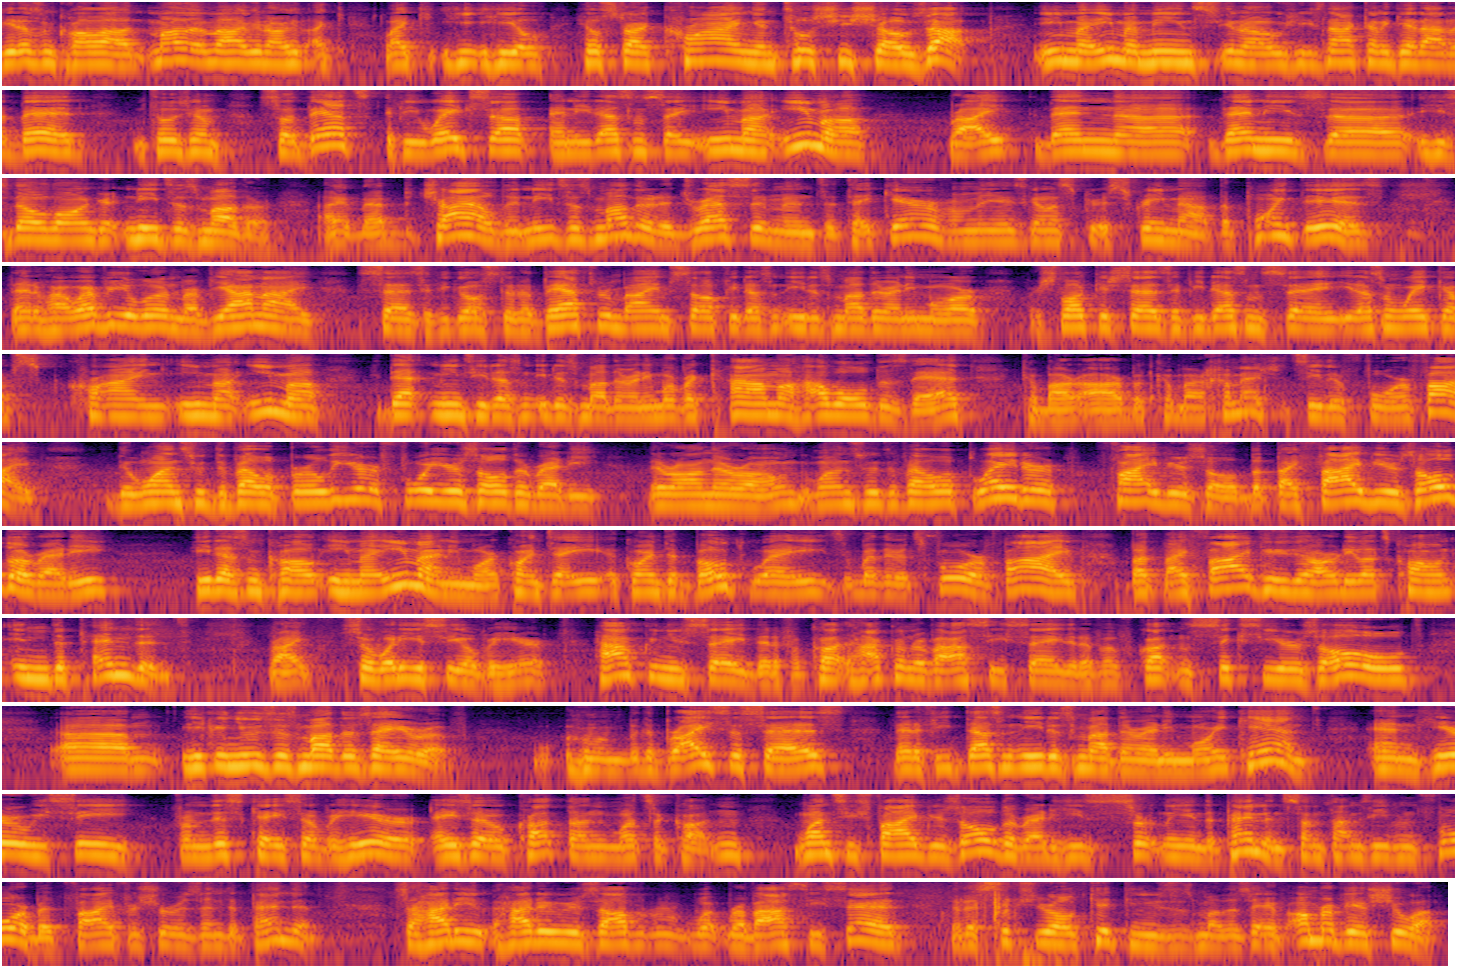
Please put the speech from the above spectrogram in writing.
he doesn't call out mother, you know, like like he, he'll he'll start crying until she shows up. Ima ima means you know he's not going to get out of bed until she. So that's if he wakes up and he doesn't say ima ima right? Then uh, then he's uh, he's no longer needs his mother. A, a, child who needs his mother to dress him and to take care of him, he's going to sc- scream out. The point is that however you learn, Rav Yanai says if he goes to the bathroom by himself, he doesn't need his mother anymore. Resh Lakish says if he doesn't say he doesn't wake up crying ima ima, that means he doesn't need his mother anymore. But Kama, how old is that? Kabar Arba, Kabar Chamesh. It's either four or five. The ones who develop earlier, four years old already, they're on their own. The ones who develop later, five years old. But by five years old already, he doesn't call Ima Ima anymore, according to, according to both ways, whether it's four or five. But by five, he's already, let's call him independent, right? So what do you see over here? How can you say that if a, how can Ravasi say that if a cotton six years old, um, he can use his mother's Erev? The Brisa says that if he doesn't need his mother anymore, he can't. And here we see from this case over here, Ezo Katan, what's a cotton? Once he's five years old already, he's certainly independent, sometimes even four, but five for sure is independent. So how do you how do you resolve what Ravasi said that a six year old kid can use his mother's Erev? Om Rav Yeshua,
